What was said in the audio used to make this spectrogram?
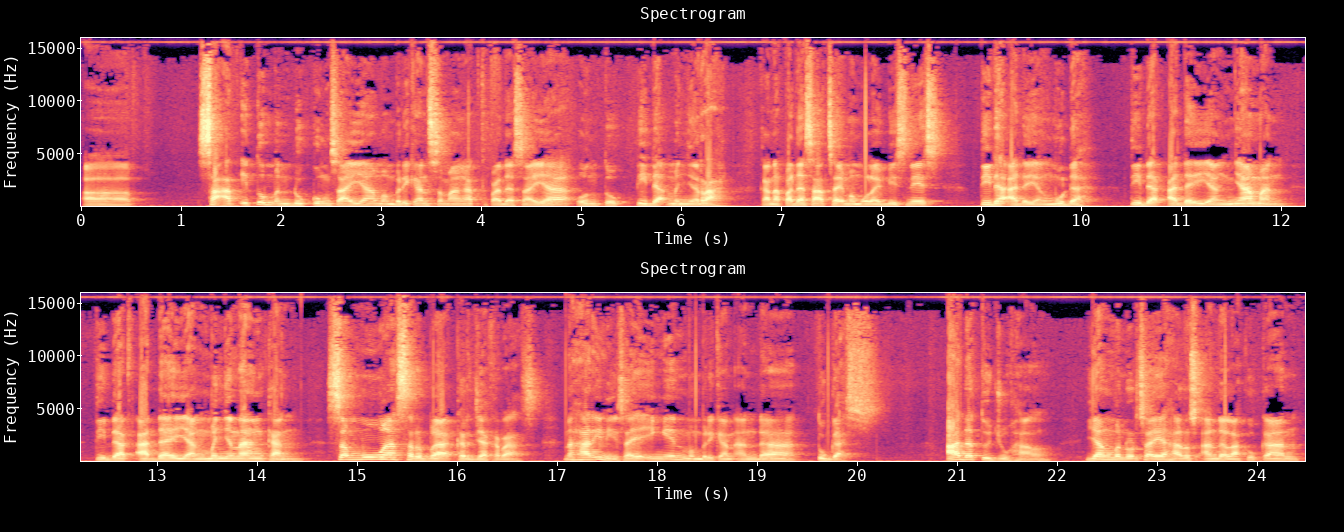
uh, saat itu mendukung saya, memberikan semangat kepada saya untuk tidak menyerah. Karena pada saat saya memulai bisnis, tidak ada yang mudah, tidak ada yang nyaman, tidak ada yang menyenangkan. Semua serba kerja keras. Nah, hari ini saya ingin memberikan Anda tugas. Ada tujuh hal yang menurut saya harus Anda lakukan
